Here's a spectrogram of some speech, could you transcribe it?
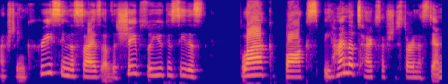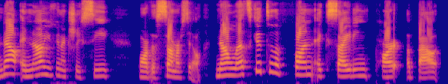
actually increasing the size of the shape so you can see this black box behind the text actually starting to stand out. And now you can actually see more of the summer sale. Now let's get to the fun, exciting part about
